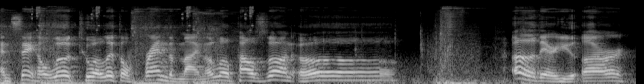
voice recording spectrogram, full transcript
and say hello to a little friend of mine, a little palzone. Oh. Oh, there you are.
